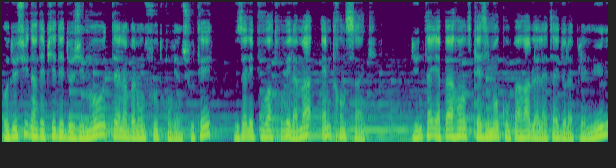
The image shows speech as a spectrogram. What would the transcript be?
Au-dessus d'un des pieds des deux Gémeaux, tel un ballon de foot qu'on vient de shooter, vous allez pouvoir trouver l'amas M35. D'une taille apparente quasiment comparable à la taille de la pleine lune,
